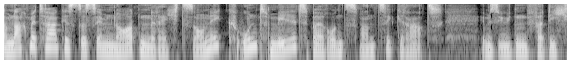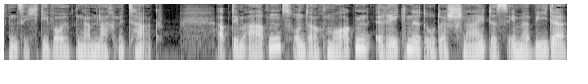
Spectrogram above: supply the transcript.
Am Nachmittag ist es im Norden recht sonnig und mild bei rund 20 Grad. Im Süden verdichten sich die Wolken am Nachmittag. Ab dem Abend und auch morgen regnet oder schneit es immer wieder.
